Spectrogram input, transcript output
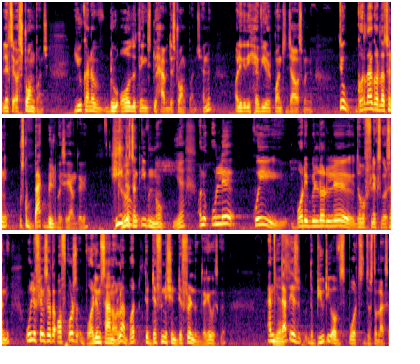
let's say a strong punch you kind of do all the things to have the strong punch होइन अलिकति हेभियर पन्च जाओस् भन्ने त्यो गर्दा गर्दा छ नि उसको ब्याक बिल्ड भइसक्यो हुन्छ कि he. Doesn't even know Yes. अनि उसले कोही बडी बिल्डरले जब फ्लेक्स गर्छ नि उसले फ्लेक्स गर्दा अफकोर्स भोल्युम सानो होला बट त्यो डेफिनेसन डिफ्रेन्ट हुन्छ क्या उसको। And. That is the beauty of sports जस्तो लाग्छ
